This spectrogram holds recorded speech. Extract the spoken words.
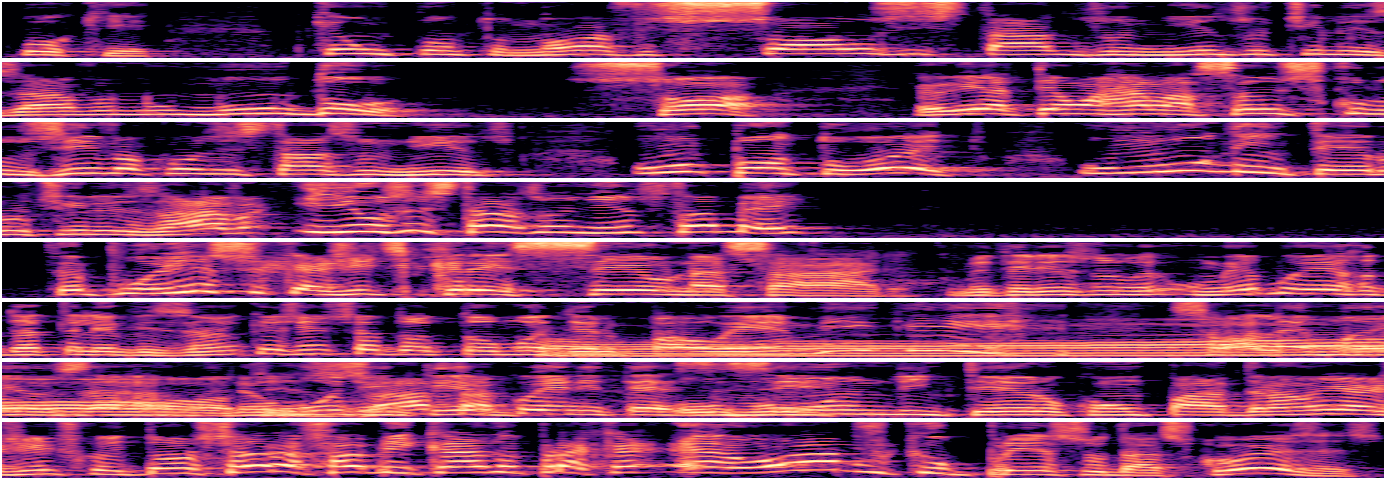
Por quê? Porque 1.9 só os Estados Unidos utilizavam no mundo. Só. Eu ia ter uma relação exclusiva com os Estados Unidos. 1.8 o mundo inteiro utilizava e os Estados Unidos também. Foi por isso que a gente cresceu nessa área. Cometeríamos o mesmo erro da televisão que a gente adotou o modelo oh, PAU-M que só a Alemanha usava. Né? O mundo inteiro com o NTSC. O mundo inteiro com o padrão e a gente com... Então, isso era fabricado para cá. É óbvio que o preço das coisas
